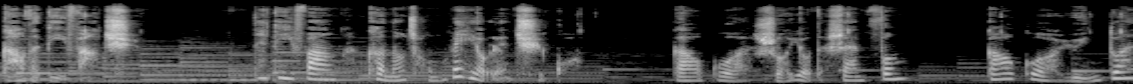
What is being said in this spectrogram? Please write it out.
高的地方去。那地方可能从未有人去过。高过所有的山峰，高过云端，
